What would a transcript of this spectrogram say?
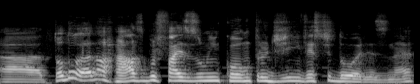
Uh, todo ano a Hasbro faz um encontro de investidores, né?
